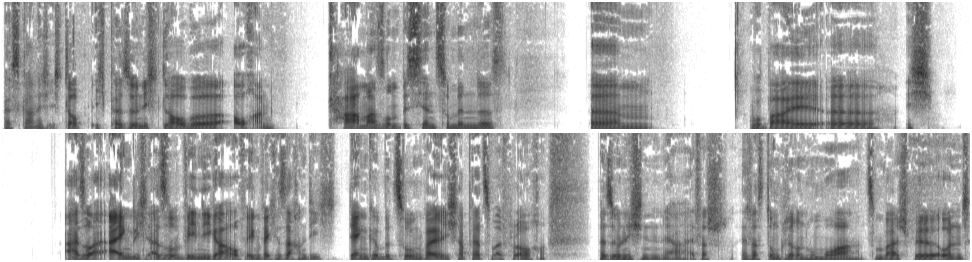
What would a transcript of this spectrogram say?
weiß gar nicht. Ich glaube, ich persönlich glaube auch an Karma, so ein bisschen zumindest. Ähm, wobei äh, ich also eigentlich also weniger auf irgendwelche Sachen, die ich denke, bezogen, weil ich habe ja zum Beispiel auch persönlichen, ja, etwas, etwas dunkleren Humor zum Beispiel. Und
